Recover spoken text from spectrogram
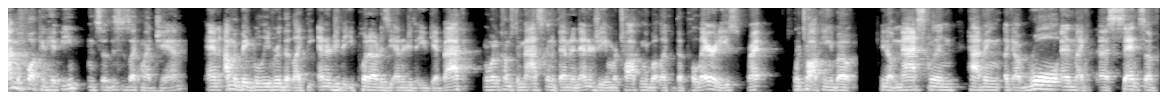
I'm a fucking hippie, and so this is like my jam. And I'm a big believer that like the energy that you put out is the energy that you get back. And when it comes to masculine and feminine energy, and we're talking about like the polarities, right? We're talking about you know, masculine having like a role and like a sense of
